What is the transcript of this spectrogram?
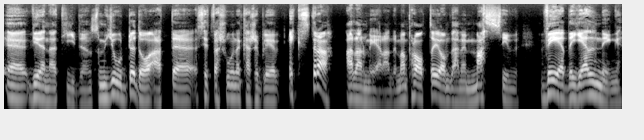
eh, vid den här tiden som gjorde då att eh, situationen kanske blev extra alarmerande. Man pratar ju om det här med massiv vedergällning,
